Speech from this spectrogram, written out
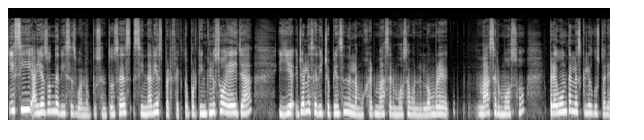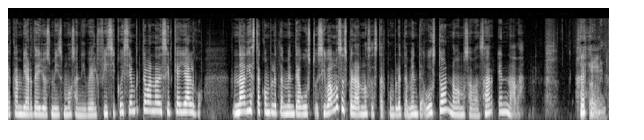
Y sí, ahí es donde dices, bueno, pues entonces si nadie es perfecto, porque incluso ella, y yo les he dicho, piensen en la mujer más hermosa o en el hombre más hermoso, pregúntenles qué les gustaría cambiar de ellos mismos a nivel físico y siempre te van a decir que hay algo. Nadie está completamente a gusto y si vamos a esperarnos a estar completamente a gusto, no vamos a avanzar en nada. Totalmente.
